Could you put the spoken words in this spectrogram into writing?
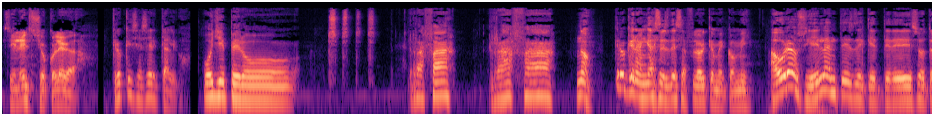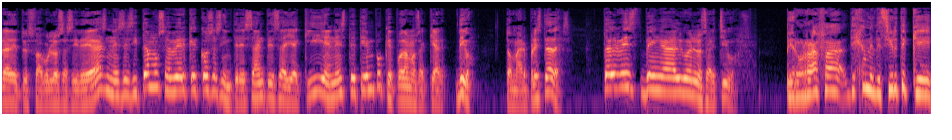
Silencio, colega. Creo que se acerca algo. Oye, pero... Rafa, Rafa. No, creo que eran gases de esa flor que me comí. Ahora, Osiel, antes de que te des otra de tus fabulosas ideas, necesitamos saber qué cosas interesantes hay aquí en este tiempo que podamos saquear. Digo, tomar prestadas. Tal vez venga algo en los archivos. Pero Rafa, déjame decirte que...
